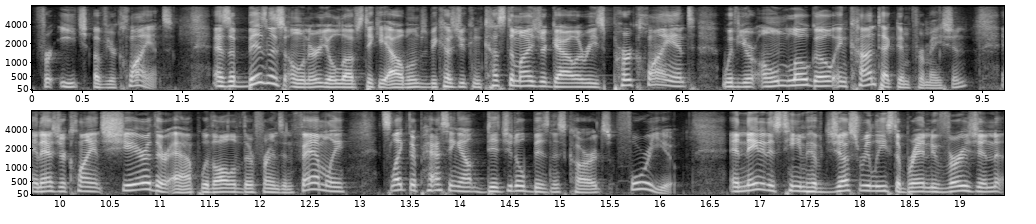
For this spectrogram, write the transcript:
for each of your clients. As a business owner, you'll love Sticky Albums because you can customize your galleries per client with your own logo and contact information. And as your clients share their app with all of their friends and family, it's like they're passing out digital business cards for you. And Nate and his team have just released a brand new version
